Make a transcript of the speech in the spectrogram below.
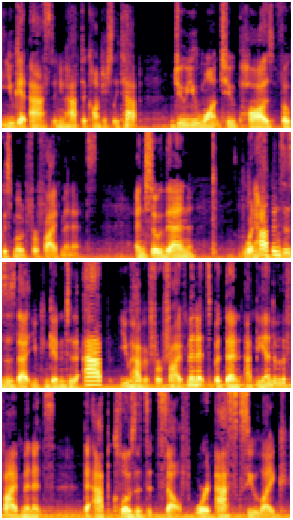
you get asked and you have to consciously tap do you want to pause focus mode for 5 minutes and so then what happens is is that you can get into the app, you have it for 5 minutes, but then at the end of the 5 minutes, the app closes itself or it asks you like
